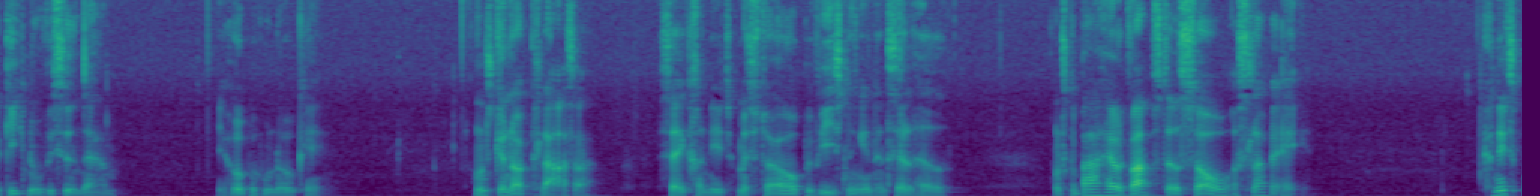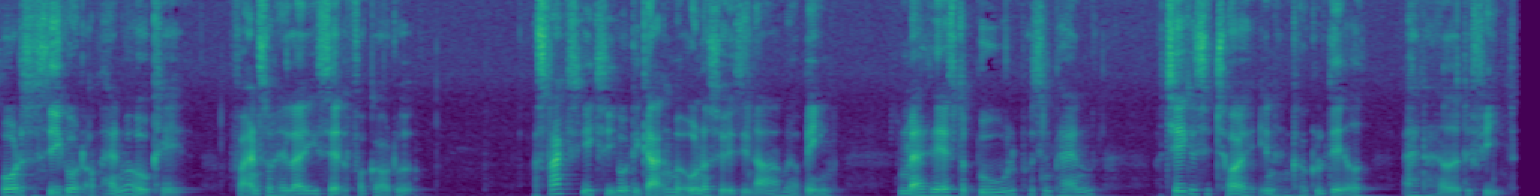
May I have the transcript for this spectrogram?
og gik nu ved siden af ham. Jeg håber, hun er okay. Hun skal nok klare sig, sagde Granit med større overbevisning, end han selv havde. Hun skal bare have et varmt sted at sove og slappe af. Granit spurgte så Sigurd, om han var okay, for han så heller ikke selv for godt ud. Og straks gik Sigurd i gang med at undersøge sine arme og ben. Han mærkede efter bule på sin pande og tjekkede sit tøj, inden han konkluderede, at han havde det fint.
